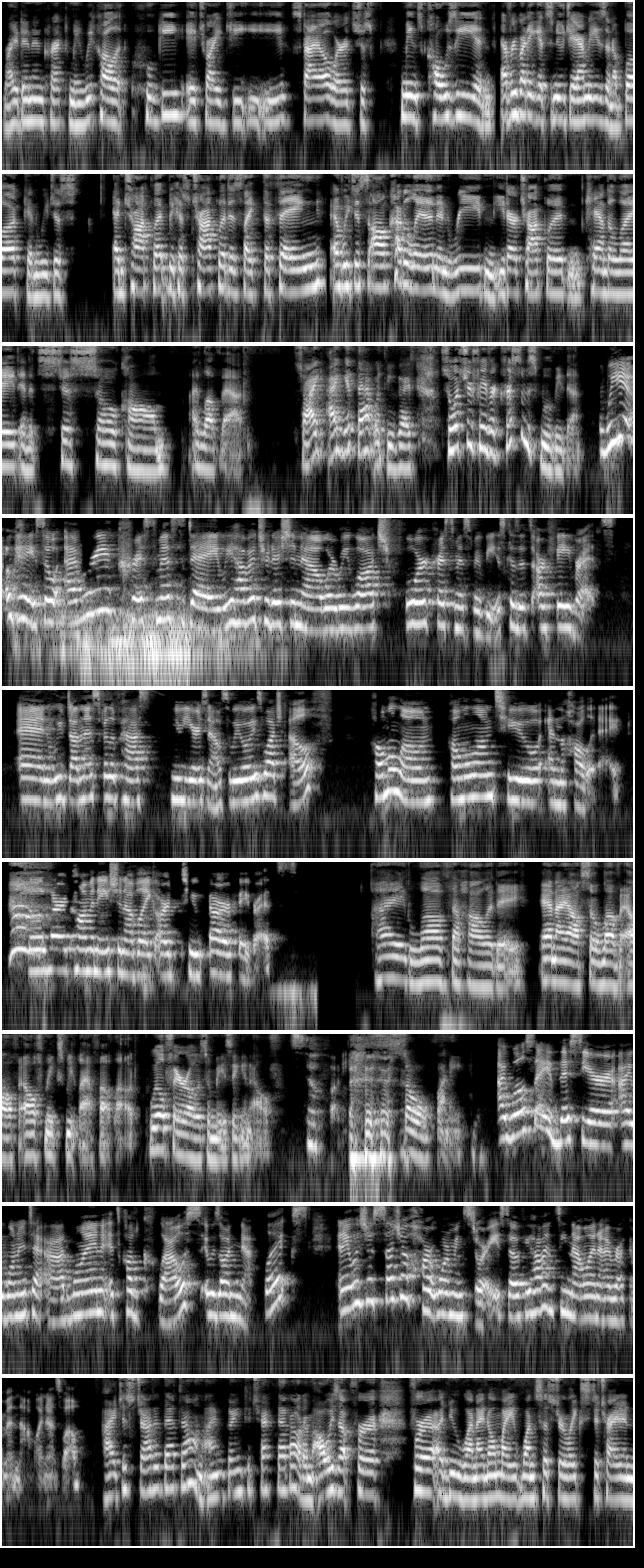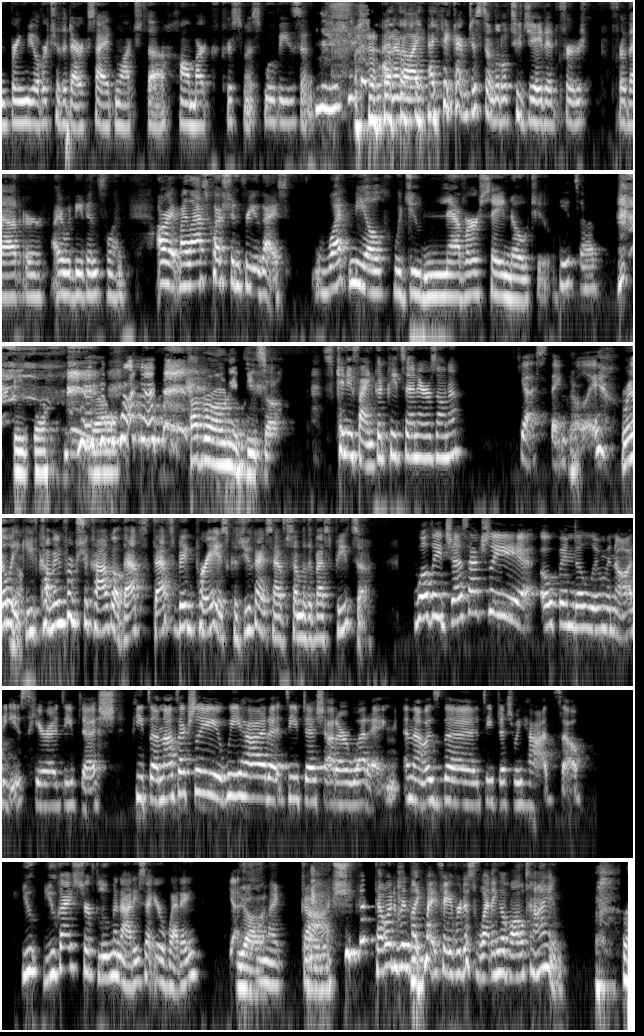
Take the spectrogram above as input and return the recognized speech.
write in and correct me. We call it hygge, H Y G E E style, where it's just means cozy and everybody gets new jammies and a book and we just and chocolate because chocolate is like the thing. And we just all cuddle in and read and eat our chocolate and candlelight. And it's just so calm. I love that. So I, I get that with you guys. So what's your favorite Christmas movie then? We okay, so every Christmas day we have a tradition now where we watch four Christmas movies because it's our favorites. And we've done this for the past few years now. So we always watch Elf, Home Alone, Home Alone 2, and The Holiday. Those are a combination of like our two our favorites. I love The Holiday. And I also love Elf. Elf makes me laugh out loud. Will Ferrell is amazing in Elf. So funny. so funny. I will say this year I wanted to add one. It's called Klaus. It was on Netflix and it was just such a heartwarming story. So if you haven't seen that one, I recommend that one as well. I just jotted that down. I'm going to check that out. I'm always up for for a new one. I know my one sister likes to try and bring me over to the dark side and watch the Hallmark Christmas movies, and I don't know. I, I think I'm just a little too jaded for for that, or I would need insulin. All right, my last question for you guys: What meal would you never say no to? Pizza. Pizza. Yeah. Pepperoni pizza. Can you find good pizza in Arizona? Yes, thankfully. Really, Yeah. you coming from Chicago? That's that's big praise because you guys have some of the best pizza. Well, they just actually opened Lou Malnati's here at Deep Dish Pizza, and that's actually we had a deep dish at our wedding, and that was the deep dish we had. So, You you guys served Lou Malnati's at your wedding? yes, Yeah. Oh my gosh, that would have been like my favoriteest wedding of all time.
